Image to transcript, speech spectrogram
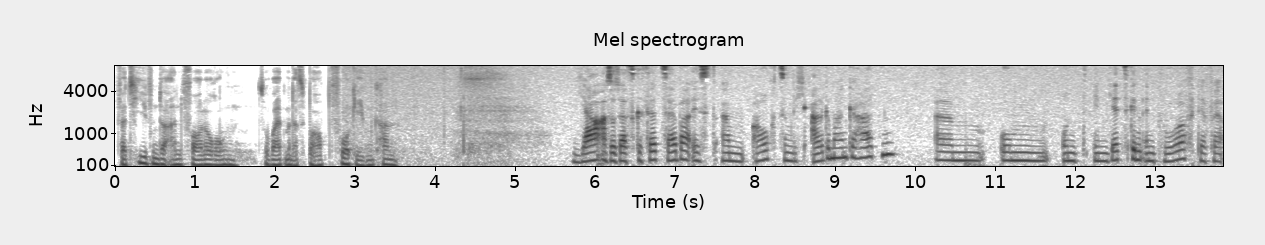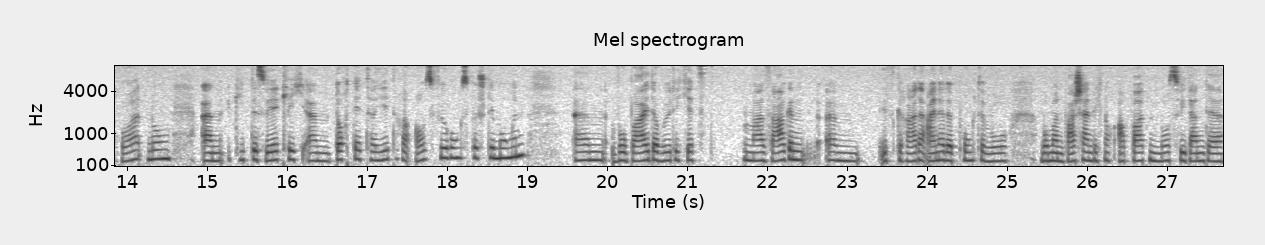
vertiefende Anforderungen, soweit man das überhaupt vorgeben kann? Ja, also das Gesetz selber ist ähm, auch ziemlich allgemein gehalten. Ähm, um, und im jetzigen Entwurf der Verordnung ähm, gibt es wirklich ähm, doch detailliertere Ausführungsbestimmungen. Ähm, wobei, da würde ich jetzt mal sagen, ähm, ist gerade einer der Punkte, wo, wo man wahrscheinlich noch abwarten muss, wie dann der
